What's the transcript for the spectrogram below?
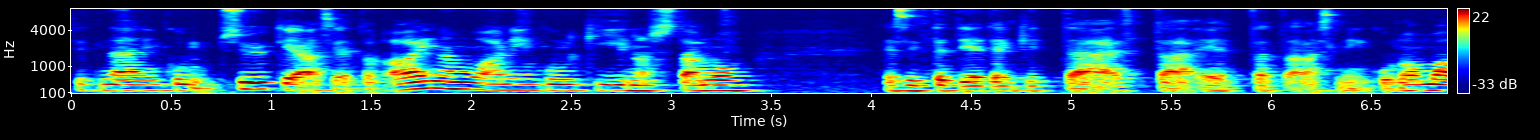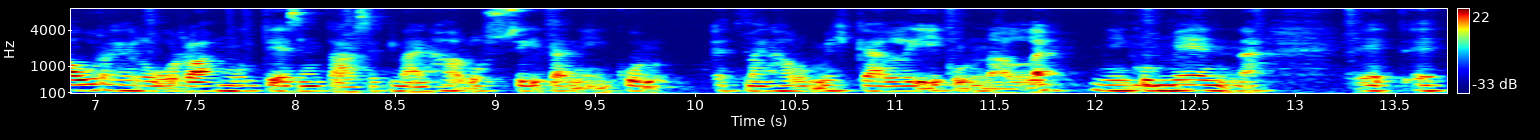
Sitten nämä niin kuin psyykeasiat on aina mua niin kuin kiinnostanut. Ja sitten tietenkin tämä, että, että taas niin kuin oma urheiluura, mutta tiesin taas, että mä en halua siitä, niin kuin, että mä en halua mihinkään liikunnalle niin kuin mennä. Että et,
